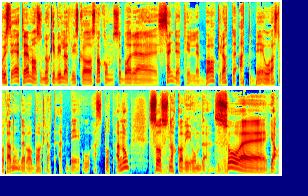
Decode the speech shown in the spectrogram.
Og hvis det er tema som dere vil at vi skal snakke om, så bare send det til bakrattet.bos.no. Det var bakrattet.bos.no. Så snakker vi om det. Så eh, ja,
